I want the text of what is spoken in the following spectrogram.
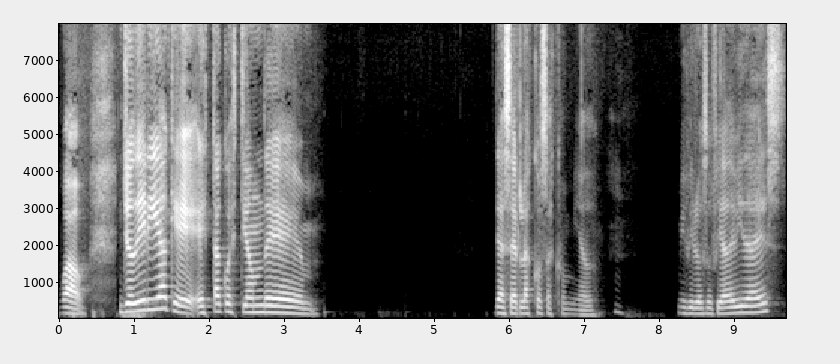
wow. Yo diría que esta cuestión de de hacer las cosas con miedo. Mi filosofía de vida es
